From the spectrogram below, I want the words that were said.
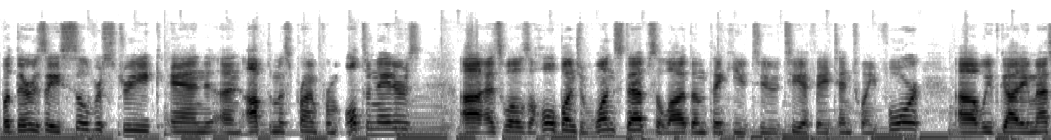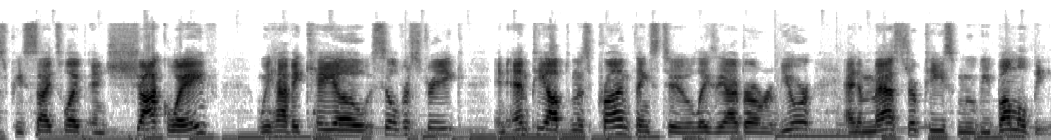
but there is a Silver Streak and an Optimus Prime from Alternators uh, as well as a whole bunch of one-steps. A lot of them thank you to TFA 1024. Uh, we've got a Masterpiece Sideswipe and Shockwave. We have a KO Silver Streak, an MP Optimus Prime thanks to Lazy Eyebrow Reviewer, and a Masterpiece Movie Bumblebee.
